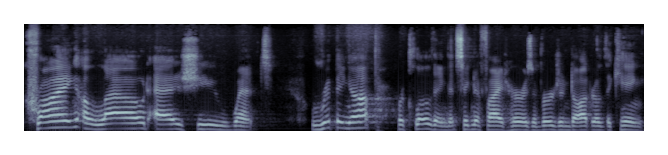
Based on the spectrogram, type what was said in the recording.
crying aloud as she went ripping up her clothing that signified her as a virgin daughter of the king.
